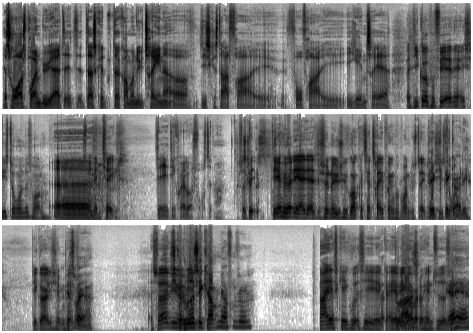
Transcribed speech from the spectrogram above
jeg tror også Brøndby, at der, skal, der kommer en ny træner, og de skal starte fra, øh, forfra øh, igen, så ja, Er de gået på ferie der i sidste runde, tror du? øh, Så mentalt. Det, det kunne jeg godt forestille mig. Så det, det, jeg hører, det er, at Sønderjyske godt kan tage tre point på Brøndby Stadion i Det, sidste det gør de. Det gør de simpelthen. Det tror jeg. Ja, Så er vi Skal du ud og se kampen i aften, Fjorde? Nej, jeg skal ikke ud og se. Jeg, jeg Du ved godt, det- hvad du hentyder til. Ja, ja.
